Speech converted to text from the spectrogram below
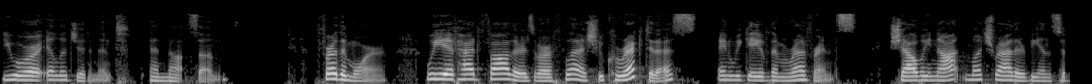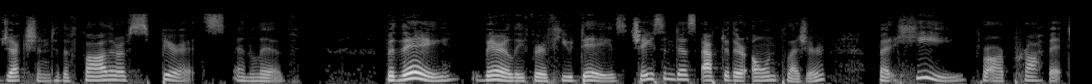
you are illegitimate and not sons. Furthermore, we have had fathers of our flesh who corrected us, and we gave them reverence. Shall we not much rather be in subjection to the Father of spirits and live? For they, verily, for a few days, chastened us after their own pleasure, but he for our profit,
